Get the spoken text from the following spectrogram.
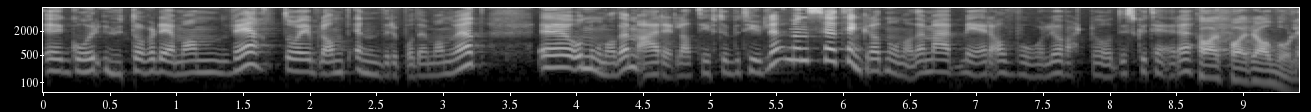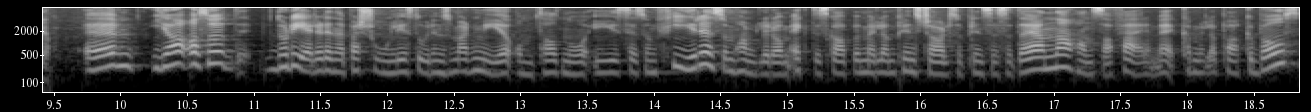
eh, går utover det man vet, og iblant endrer på det man vet. Eh, og Noen av dem er relativt ubetydelige, mens jeg tenker at noen av dem er mer alvorlige og verdt å diskutere. Ta et par alvorlige. Uh, ja, altså Når det gjelder denne personlige historien som er mye omtalt nå i sesong fire, som handler om ekteskapet mellom prins Charles og prinsesse Diana, hans affære med Camilla Parker Bowles,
